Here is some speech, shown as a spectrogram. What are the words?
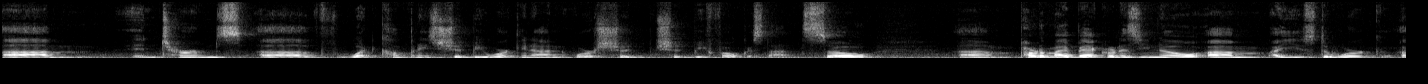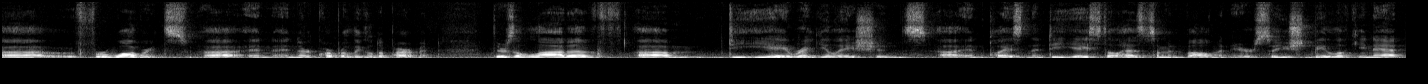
um, in terms of what companies should be working on or should should be focused on. So. Um, part of my background, as you know, um, I used to work uh, for Walgreens uh, in, in their corporate legal department. There's a lot of um, DEA regulations uh, in place, and the DEA still has some involvement here. So you should be looking at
